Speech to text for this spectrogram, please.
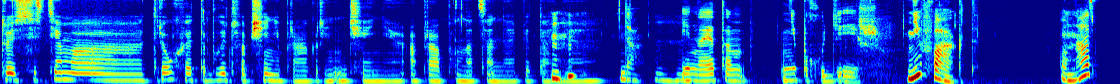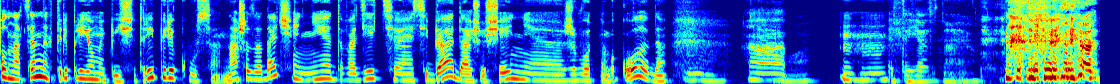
То есть система трех это будет вообще не про ограничения, а про полноценное питание. Угу. Да. Угу. И на этом не похудеешь. Не факт. У нас полноценных три приема пищи, три перекуса. Наша задача не доводить э, себя до ощущения животного голода. Mm. А, угу. Это я знаю.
